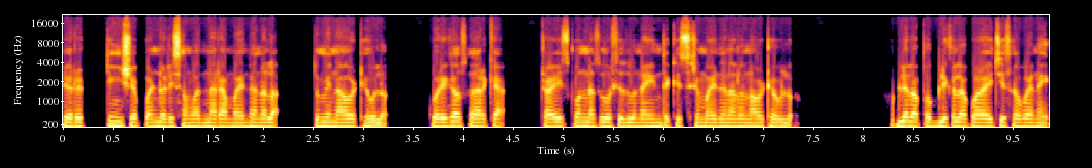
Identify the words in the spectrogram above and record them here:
शहरात तीनशे पंढरी समजणाऱ्या मैदानाला तुम्ही नाव ठेवलं. कोरेगावसारख्या चाळीस पन्नास वर्ष जुन्या हिंद केसरी मैदानाला नाव ठेवलं. आपल्याला पब्लिकला पळायची सवय नाही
